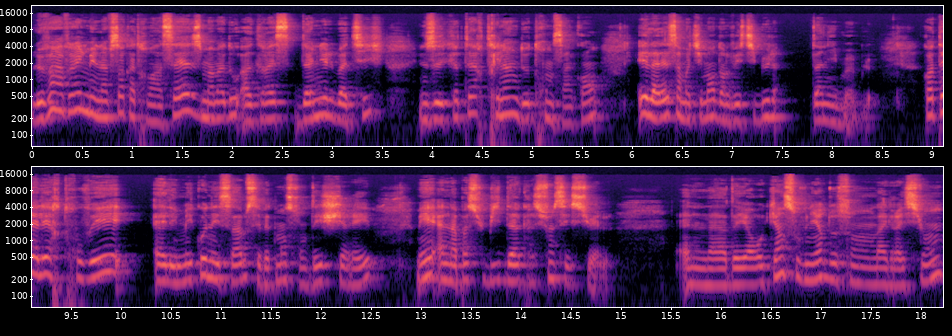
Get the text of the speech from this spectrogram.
Le 20 avril 1996, Mamadou agresse Daniel Bati, une secrétaire trilingue de 35 ans, et la laisse à moitié morte dans le vestibule d'un immeuble. Quand elle est retrouvée, elle est méconnaissable, ses vêtements sont déchirés, mais elle n'a pas subi d'agression sexuelle. Elle n'a d'ailleurs aucun souvenir de son agression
